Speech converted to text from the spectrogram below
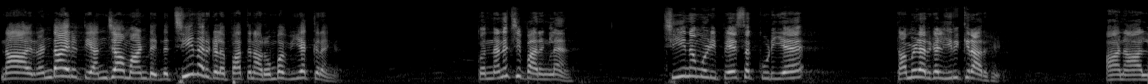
நான் ரெண்டாயிரத்தி அஞ்சாம் ஆண்டு இந்த சீனர்களை பார்த்து நான் ரொம்ப வியக்கிறேங்க. கொஞ்சம் நினைச்சு பாருங்களேன். சீன மொழி பேசக்கூடிய தமிழர்கள் இருக்கிறார்கள். ஆனால்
